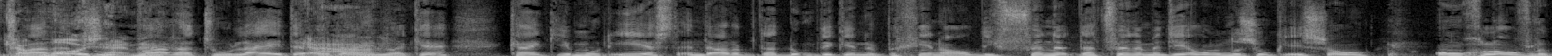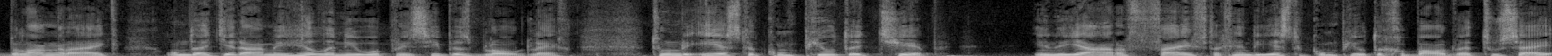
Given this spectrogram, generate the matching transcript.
waar mooi dat toe- zijn, hè? Waar dat toe leidt Ja. uiteindelijk. Hè? Kijk, je moet eerst, en daar, dat noemde ik in het begin al... Die funda- dat fundamenteel onderzoek is zo ongelooflijk belangrijk... omdat je daarmee hele nieuwe principes blootlegt. Toen de eerste computerchip in de jaren 50 en de eerste computer gebouwd werd... toen zei,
